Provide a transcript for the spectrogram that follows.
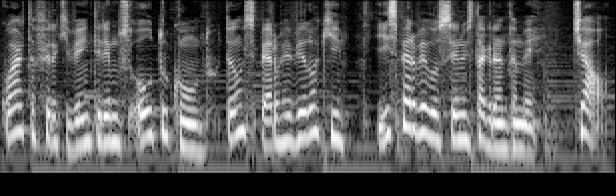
Quarta-feira que vem teremos outro conto, então espero revê-lo aqui. E espero ver você no Instagram também. Tchau!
